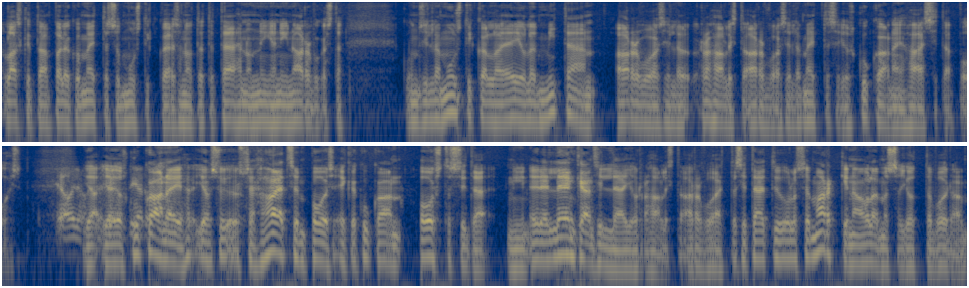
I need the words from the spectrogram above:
lasketaan paljonko mettässä on mustikkaa ja sanotaan, että tämähän on niin ja niin arvokasta kun sillä mustikalla ei ole mitään arvoa, sillä rahallista arvoa sillä mettässä, jos kukaan ei hae sitä pois. Joo, joo, ja, ja jos, kukaan ei, jos, jos sä haet sen pois eikä kukaan osta sitä, niin edelleenkään sillä ei ole rahallista arvoa. Että se täytyy olla se markkina olemassa, jotta voidaan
